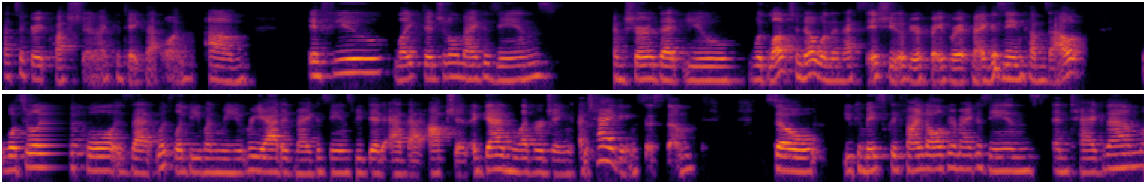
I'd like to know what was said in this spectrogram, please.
That's a great question. I can take that one. Um, if you like digital magazines, I'm sure that you would love to know when the next issue of your favorite magazine comes out what's really cool is that with Libby, when we re-added magazines, we did add that option, again, leveraging a tagging system. So you can basically find all of your magazines and tag them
